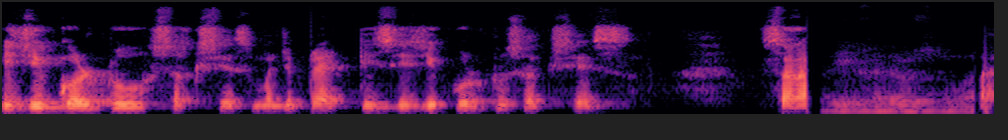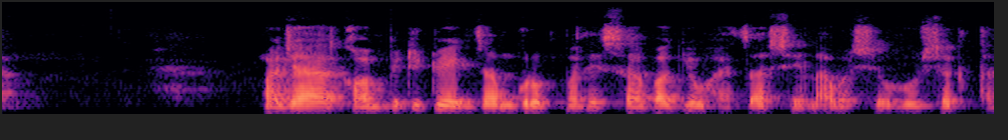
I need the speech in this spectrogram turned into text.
इज इक्वल टू सक्सेस म्हणजे practice is equal to success सराव एखाद्या तुम्हाला माझ्या कॉम्पिटेटिव्ह एक्झाम ग्रुपमध्ये सहभागी व्हायचं असेल अवश्य होऊ शकता.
